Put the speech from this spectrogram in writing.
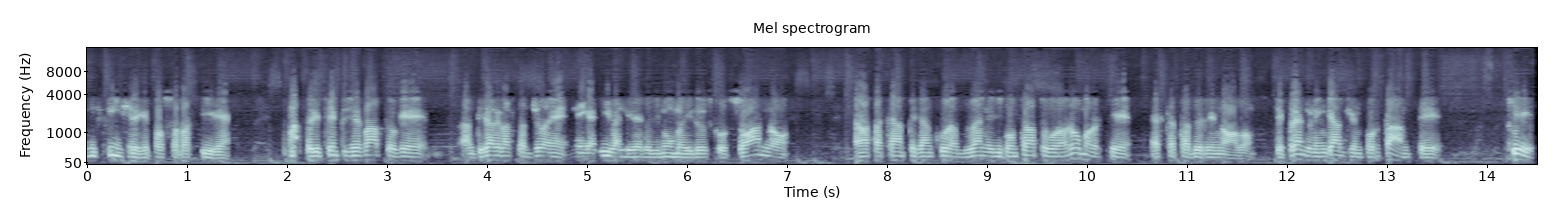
difficile che possa partire, ma per il semplice fatto che al di là della stagione negativa a livello di numeri dello scorso anno, è un attaccante che ha ancora due anni di contratto con la Roma perché è scattato il rinnovo. Se prende un ingaggio importante che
